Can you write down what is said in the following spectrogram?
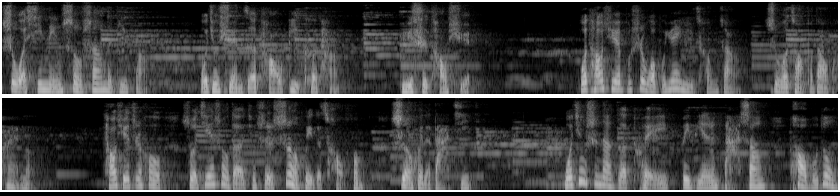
是我心灵受伤的地方，我就选择逃避课堂，于是逃学。我逃学不是我不愿意成长。是我找不到快乐。逃学之后所接受的就是社会的嘲讽、社会的打击。我就是那个腿被别人打伤、跑不动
